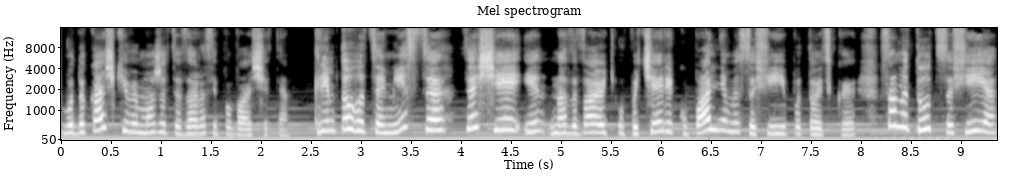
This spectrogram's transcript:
водокачки ви можете зараз і побачити. Крім того, це місце це ще і називають у печері купальнями Софії Потоцької. Саме тут Софія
